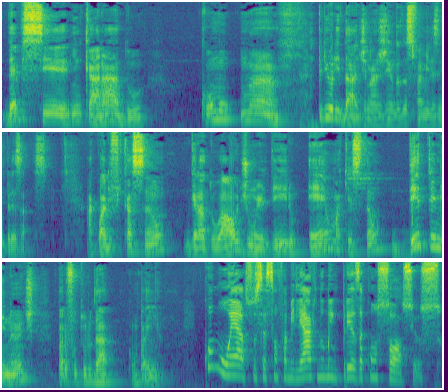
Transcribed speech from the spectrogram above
Deve ser encarado como uma prioridade na agenda das famílias empresárias. A qualificação gradual de um herdeiro é uma questão determinante para o futuro da companhia. Como é a sucessão familiar numa empresa com sócios?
